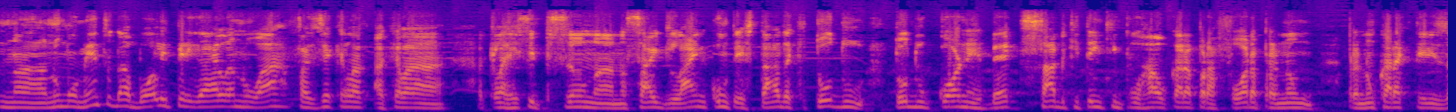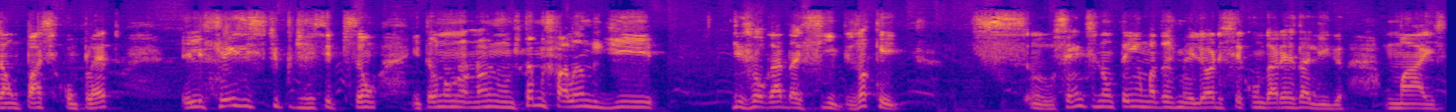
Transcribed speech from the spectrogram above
na, no momento da bola e pegar ela no ar, fazer aquela, aquela, aquela recepção na, na sideline contestada que todo todo cornerback sabe que tem que empurrar o cara para fora para não para não caracterizar um passe completo. Ele fez esse tipo de recepção, então não, nós não estamos falando de, de jogadas simples, ok o Saints não tem uma das melhores secundárias da liga, mas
